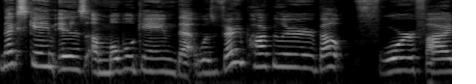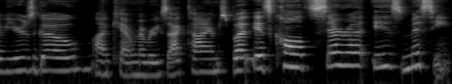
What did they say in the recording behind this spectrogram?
Next game is a mobile game that was very popular about four or five years ago. I can't remember exact times, but it's called Sara is Missing.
